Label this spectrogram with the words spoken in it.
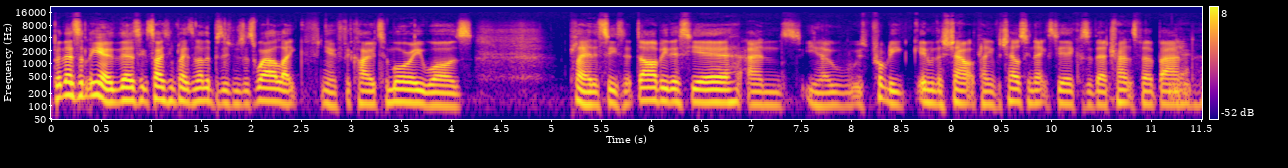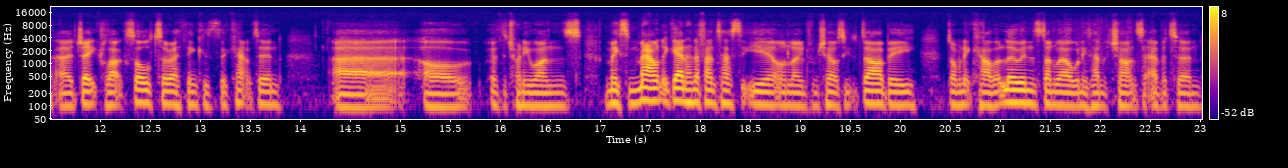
but there's you know there's exciting players in other positions as well. Like you know Fikayo Tomori was player of the season at Derby this year, and you know was probably in with a shout of playing for Chelsea next year because of their transfer ban. Uh, Jake Clarke-Salter, I think, is the captain uh, of of the 21s. Mason Mount again had a fantastic year on loan from Chelsea to Derby. Dominic Calvert-Lewin's done well when he's had a chance at Everton.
